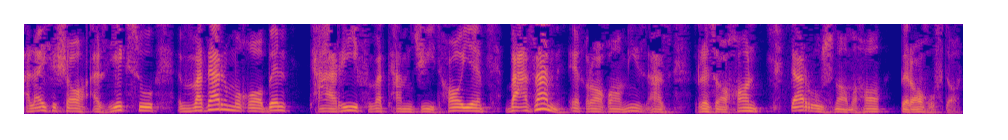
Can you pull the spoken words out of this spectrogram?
علیه شاه از یک سو و در مقابل تعریف و تمجیدهای بعضا اقراغامیز از رضاخان در روزنامه ها به راه افتاد.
